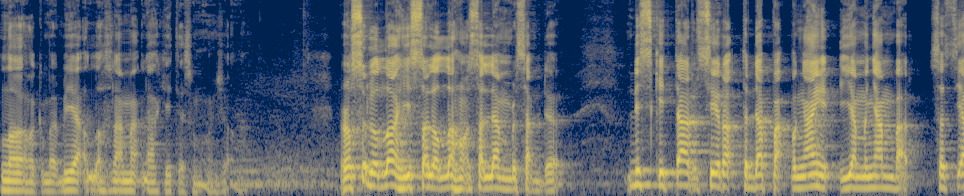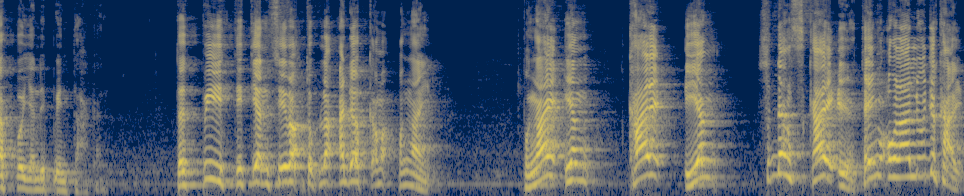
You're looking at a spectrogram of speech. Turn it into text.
Allah Akbar. Biar Allah selamatlah kita semua insyaAllah. Rasulullah wasallam bersabda, di sekitar sirat terdapat pengait yang menyambar sesiapa yang diperintahkan. Tapi titian sirat tu pula ada pengait. Pengait yang kait yang sedang kait je. Tengok orang lalu je kait.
